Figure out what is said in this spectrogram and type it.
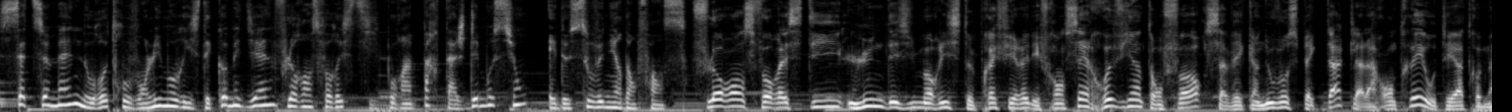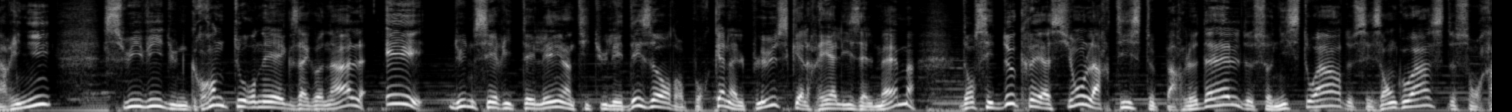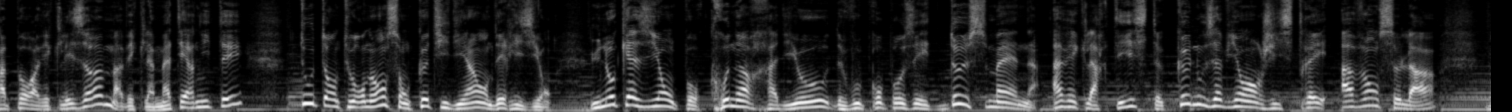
Cette semaine, nous retrouvons l'humoriste et comédienne Florence Foresti pour un partage d'émotions et de souvenirs d'enfance. Florence Foresti, l'une des humoristes préférées des Français, revient en force avec un nouveau spectacle à la rentrée au théâtre Marigny, suivi d'une grande tournée hexagonale et d'une série télé intitulée Désordre pour Canal+, qu'elle réalise elle-même. Dans ces deux créations, l'artiste parle d'elle, de son histoire, de ses angoisses, de son rapport avec les hommes, avec la maternité, tout en tournant son quotidien en dérision. Une occasion pour Croner Radio de vous proposer deux semaines avec l'artiste que nous avions enregistré avant cela,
